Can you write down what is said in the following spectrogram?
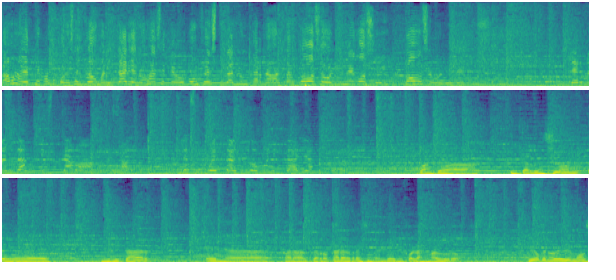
Vamos a ver qué pasa con esa ayuda humanitaria. No hace que vuelva un festival y un carnaval, tan todo se volvió un negocio y todo se volvió un negocio. La hermandad estaba amenazada la supuesta ayuda humanitaria cuanto a intervención eh, militar en, eh, para derrocar al régimen de Nicolás Maduro. Creo que no debemos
